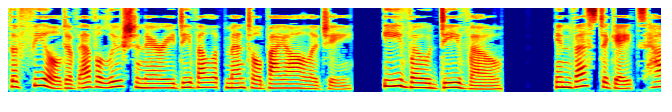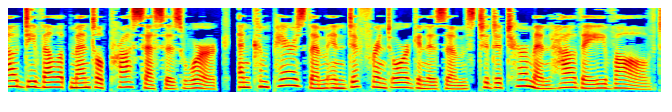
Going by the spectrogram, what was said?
The field of evolutionary developmental biology Evo-Devo, investigates how developmental processes work, and compares them in different organisms to determine how they evolved.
